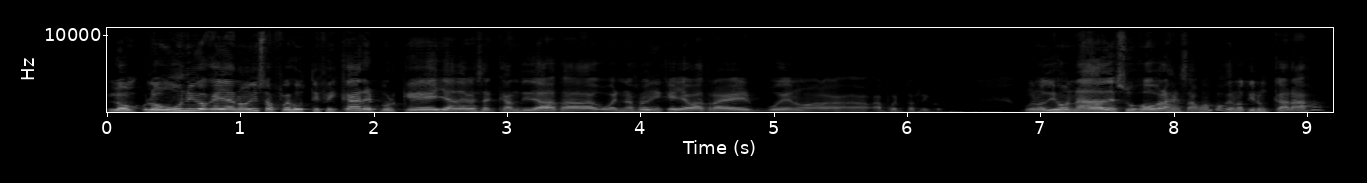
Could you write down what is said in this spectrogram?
lo, lo único que ella no hizo fue justificar el por qué ella debe ser candidata a gobernación y que ella va a traer bueno a, Puerto Rico. Pues no dijo nada de sus obras en San Juan porque no tiene un carajo.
